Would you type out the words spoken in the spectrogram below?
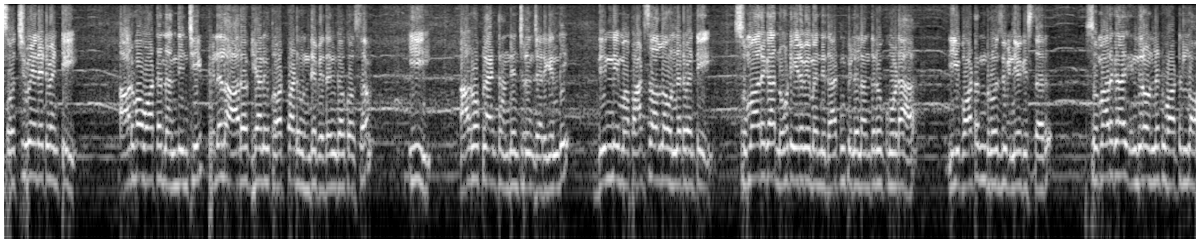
స్వచ్ఛమైనటువంటి ఆర్వో వాటర్ని అందించి పిల్లల ఆరోగ్యానికి తోడ్పాటు ఉండే విధంగా కోసం ఈ ఆర్వో ప్లాంట్ అందించడం జరిగింది. దీన్ని మా పాఠశాలలో ఉన్నటువంటి సుమారుగా నూట ఇరవై మంది దాటిన పిల్లలందరూ కూడా ఈ వాటర్ను రోజు వినియోగిస్తారు. సుమారుగా ఇందులో ఉన్న వాటర్లో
